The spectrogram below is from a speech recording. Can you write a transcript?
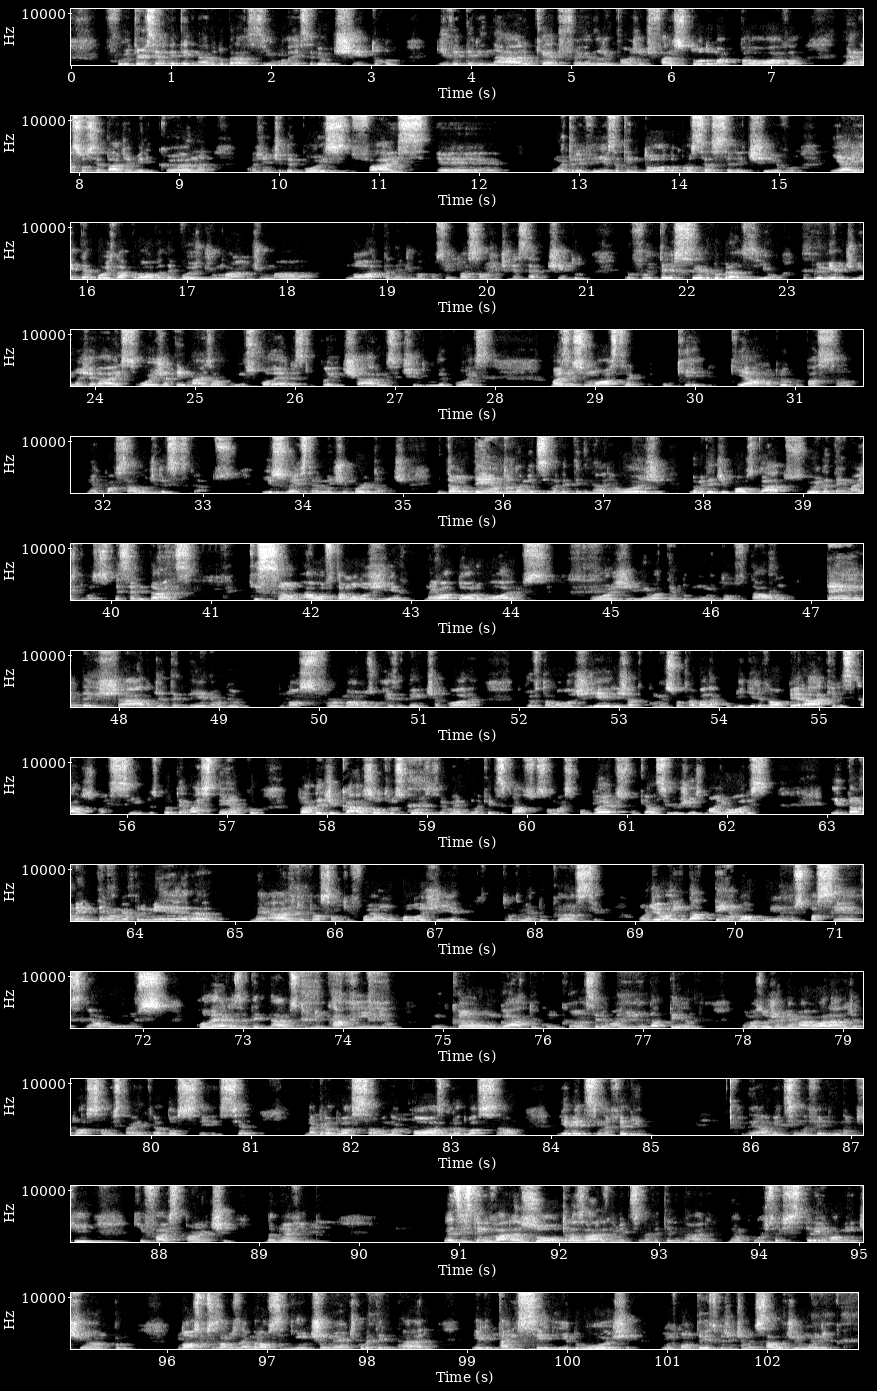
fui o terceiro veterinário do Brasil a receber o título de veterinário cat friendly. Então a gente faz toda uma prova né, na sociedade americana. A gente depois faz é, uma entrevista, tem todo um processo seletivo, e aí depois da prova, depois de uma, de uma nota, né, de uma conceituação, a gente recebe o título. Eu fui o terceiro do Brasil, o primeiro de Minas Gerais, hoje já tem mais alguns colegas que pleitearam esse título depois, mas isso mostra o quê? Que há uma preocupação né, com a saúde desses gatos. Isso é extremamente importante. Então, dentro da medicina veterinária hoje, eu me dedico aos gatos, eu ainda tenho mais duas especialidades que são a oftalmologia, né? Eu adoro olhos. Hoje eu atendo muito oftalmo. Tenho deixado de atender, né? Eu, nós formamos um residente agora de oftalmologia, ele já começou a trabalhar comigo, ele vai operar aqueles casos mais simples para eu ter mais tempo para dedicar às outras coisas. Eu entro naqueles casos que são mais complexos, naquelas cirurgias maiores. E também tenho a minha primeira né, área de atuação, que foi a oncologia, tratamento do câncer onde eu ainda atendo alguns pacientes, né, alguns colegas veterinários que me encaminham um cão ou um gato com câncer, eu ainda atendo. Mas hoje a minha maior área de atuação está entre a docência, na graduação e na pós-graduação, e a medicina felina. Né, a medicina felina que, que faz parte da minha vida. Existem várias outras áreas na medicina veterinária. Né? O curso é extremamente amplo. Nós precisamos lembrar o seguinte: o médico veterinário ele está inserido hoje num contexto que a gente chama de saúde única. O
